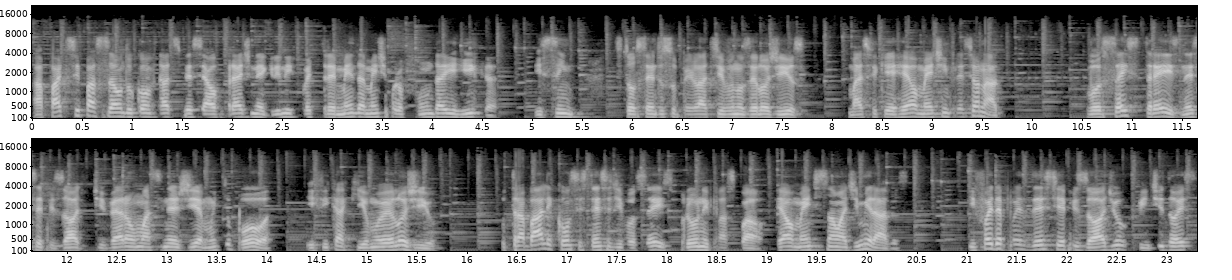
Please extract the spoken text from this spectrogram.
A participação do convidado especial Fred Negrini foi tremendamente profunda e rica. E sim, estou sendo superlativo nos elogios, mas fiquei realmente impressionado. Vocês três nesse episódio tiveram uma sinergia muito boa e fica aqui o meu elogio. O trabalho e consistência de vocês, Bruno e Pascoal, realmente são admiráveis. E foi depois deste episódio 22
